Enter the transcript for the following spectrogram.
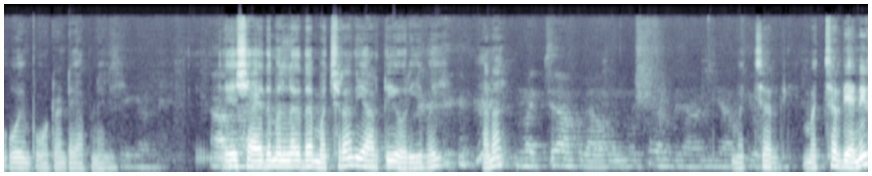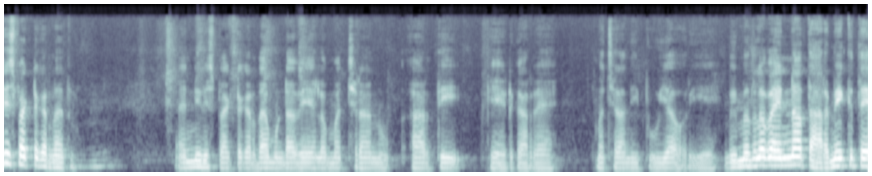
ਉਹ ਇੰਪੋਰਟੈਂਟ ਹੈ ਆਪਣੇ ਲਈ। ਇਹ ਸ਼ਾਇਦ ਮੈਨੂੰ ਲੱਗਦਾ ਮੱਛਰਾਂ ਦੀ ਆਰਤੀ ਹੋ ਰਹੀ ਹੈ ਬਾਈ ਹੈਨਾ? ਮੱਛਰਾਂ ਪਗਾਉਣ ਮੱਛਰਾਂ ਪਗਾਉਣ ਯਾਰ ਮੱਛਰ ਦੀ ਮੱਛਰ ਦੀ ਇੰਨੀ ਰਿਸਪੈਕਟ ਕਰਦਾ ਤੂੰ? ਇੰਨੀ ਰਿਸਪੈਕਟ ਕਰਦਾ ਮੁੰਡਾ ਵੇਖ ਲਓ ਮੱਛਰਾਂ ਨੂੰ ਆਰਤੀ ਭੇਟ ਕਰ ਰਿਹਾ ਹੈ ਮੱਛਰਾਂ ਦੀ ਪੂਜਾ ਹੋ ਰਹੀ ਹੈ। ਵੀ ਮਤਲਬ ਇੰਨਾ ਧਾਰਮਿਕ ਤੇ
